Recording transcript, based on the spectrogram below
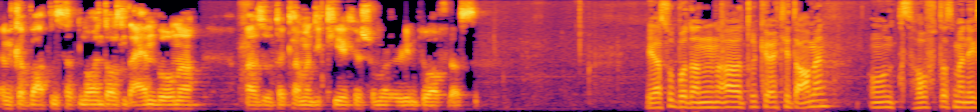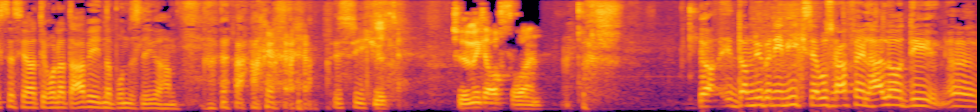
Ähm, ich glaube, Wattens hat 9000 Einwohner, also da kann man die Kirche schon mal im Dorf lassen. Ja, super, dann äh, drücke ich euch die Daumen und hoffe, dass wir nächstes Jahr Tiroler Derby in der Bundesliga haben. das ist sicher. Das würde mich auch freuen. Ja, dann übernehme ich. Servus Raphael, hallo. Die äh,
